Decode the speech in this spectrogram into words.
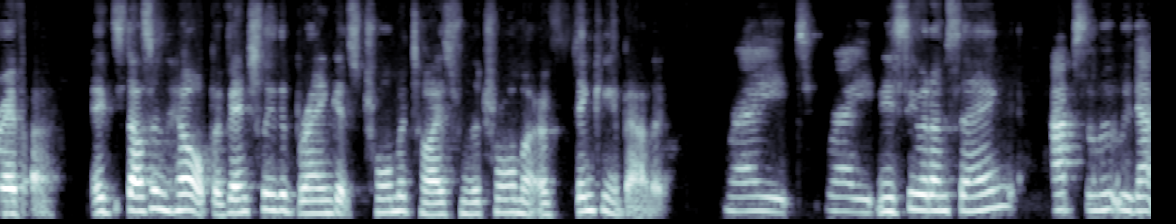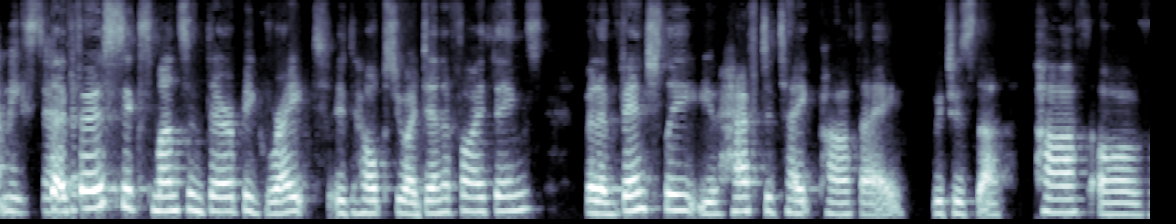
forever. It doesn't help. Eventually, the brain gets traumatized from the trauma of thinking about it. Right, right. You see what I'm saying? Absolutely, that makes sense. The first six months in therapy, great. It helps you identify things, but eventually you have to take path A, which is the path of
